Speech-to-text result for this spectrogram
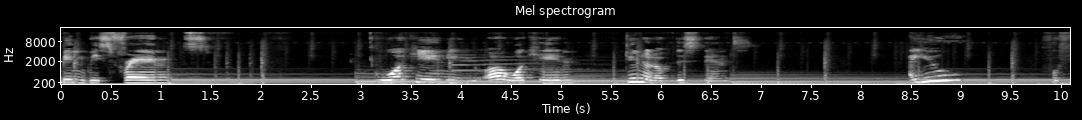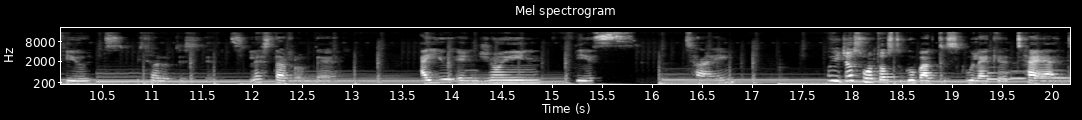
being with friends, working, if you are working, doing all of these things. Are you fulfilled with all of these things? Let's start from there. Are you enjoying this time? Or you just want us to go back to school like you're tired?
